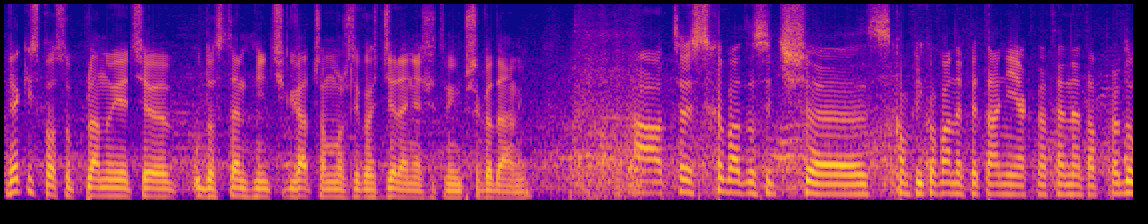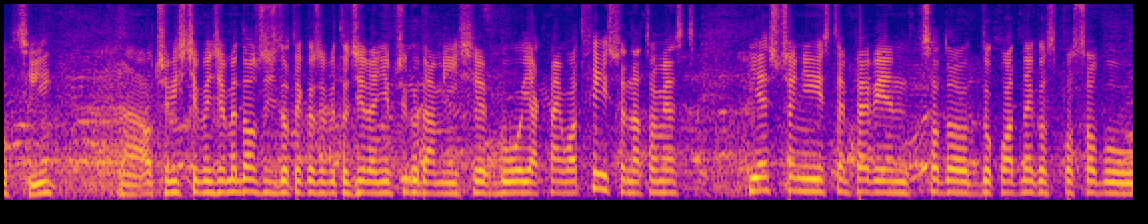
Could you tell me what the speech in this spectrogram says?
W jaki sposób planujecie udostępnić graczom możliwość dzielenia się tymi przygodami? A to jest chyba dosyć e, skomplikowane pytanie jak na ten etap produkcji. E, oczywiście będziemy dążyć do tego, żeby to dzielenie przygodami się było jak najłatwiejsze, natomiast jeszcze nie jestem pewien co do dokładnego sposobu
